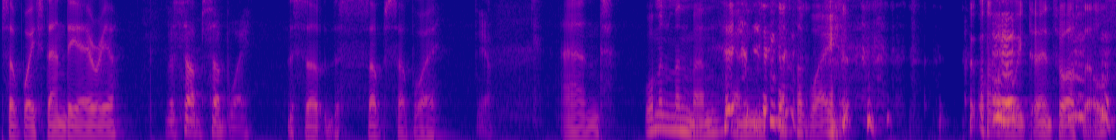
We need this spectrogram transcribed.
subway standy area. The sub subway. the sub the sub subway Yeah. and Woman, man, man, in sub subway. what are we doing to ourselves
